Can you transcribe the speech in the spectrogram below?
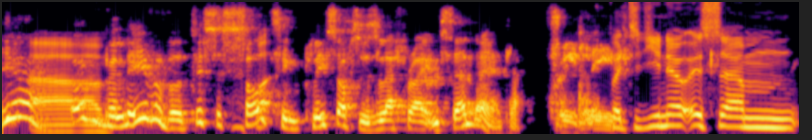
Yeah, Um, unbelievable. Just assaulting police officers left, right, and centre. It's like, free leave. But did you notice um,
